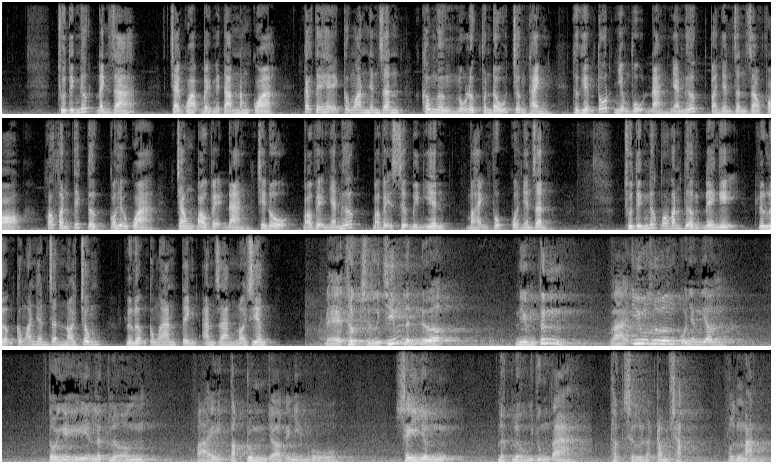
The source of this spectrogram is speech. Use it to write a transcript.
Chủ tịch nước đánh giá, trải qua 78 năm qua, các thế hệ công an nhân dân không ngừng nỗ lực phấn đấu trưởng thành, thực hiện tốt nhiệm vụ Đảng, Nhà nước và nhân dân giao phó, góp phần tích cực có hiệu quả trong bảo vệ Đảng, chế độ, bảo vệ nhà nước, bảo vệ sự bình yên và hạnh phúc của nhân dân. Chủ tịch nước Võ Văn Thưởng đề nghị lực lượng công an nhân dân nói chung, lực lượng công an tỉnh An Giang nói riêng để thực sự chiếm lĩnh được niềm tin và yêu thương của nhân dân. Tôi nghĩ lực lượng phải tập trung cho cái nhiệm vụ xây dựng lực lượng của chúng ta thật sự là trong sạch, vững mạnh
